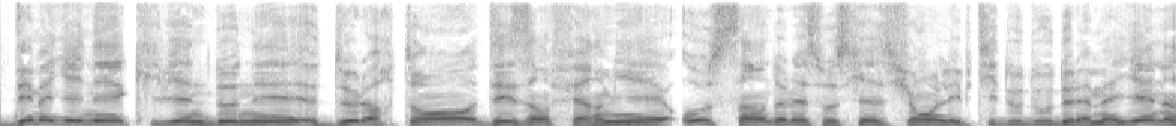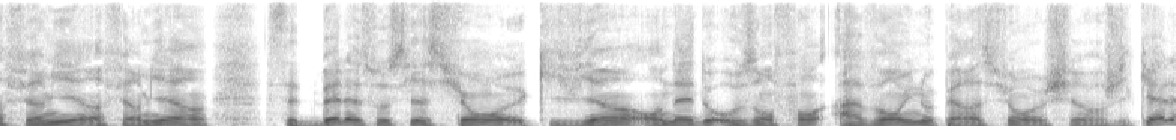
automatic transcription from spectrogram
Des Mayennais qui viennent donner de leur temps, des infirmiers au sein de l'association Les Petits Doudous de la Mayenne, infirmiers et infirmières. Hein. Cette belle association euh, qui vient en aide aux enfants avant une opération chirurgicale.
